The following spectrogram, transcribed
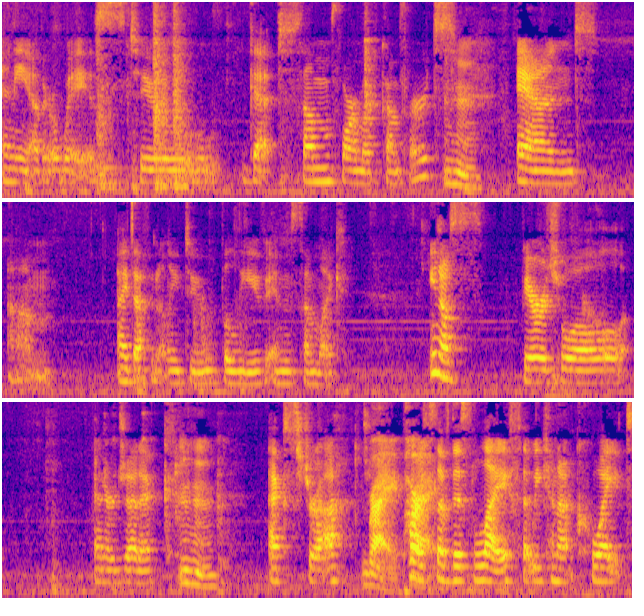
any other ways to get some form of comfort. Mhm. And um, I definitely do believe in some, like, you know, spiritual, energetic Mhm. Extra Right, parts right. of this life that we cannot quite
